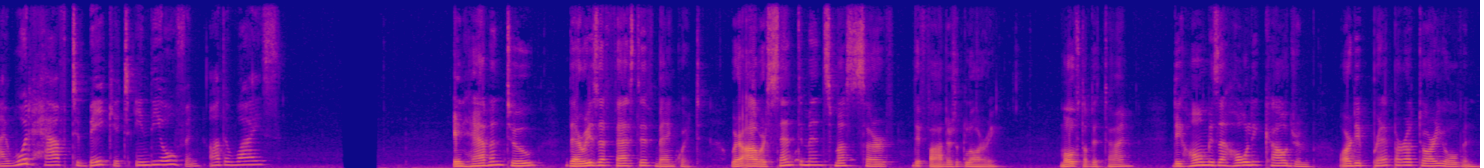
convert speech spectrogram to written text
I would have to bake it in the oven, otherwise. In heaven, too, there is a festive banquet where our sentiments must serve the Father's glory. Most of the time, the home is a holy cauldron or the preparatory oven.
